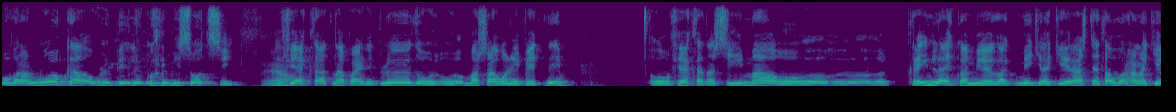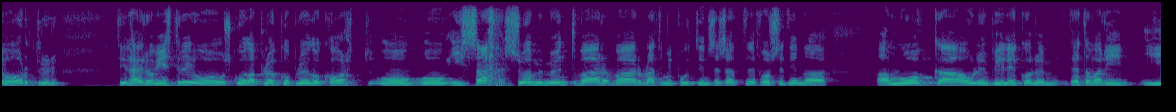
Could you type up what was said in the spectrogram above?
og var að loka olimpíuleikunum í Sochi Já. og fekk þarna bæði blöð og, og, og maður sá hann í bytni og fekk þarna síma og, og greinlega eitthvað mjög mikið að gerast en þá var hann að gefa ordrur til hægri og vinstri og skoða plökk og blöð og kort og, og í sömu mynd var, var Vladimir Putin sem satt fórsettin að að loka álimpíuleikonum, þetta var í, í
